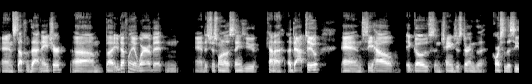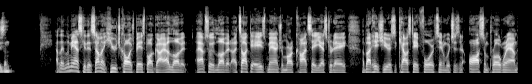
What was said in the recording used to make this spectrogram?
and stuff of that nature. Um, but you're definitely aware of it, and and it's just one of those things you kind of adapt to and see how it goes and changes during the course of the season. Let me ask you this. I'm a huge college baseball guy. I love it. I absolutely love it. I talked to A's manager Mark Kotsay yesterday about his years at Cal State Fullerton, which is an awesome program.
